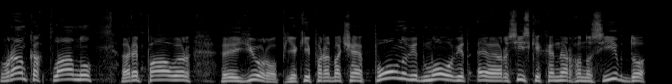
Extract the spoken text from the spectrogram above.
в рамках плану Repower Europe, який передбачає повну відмову від е, російських енергоносіїв до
